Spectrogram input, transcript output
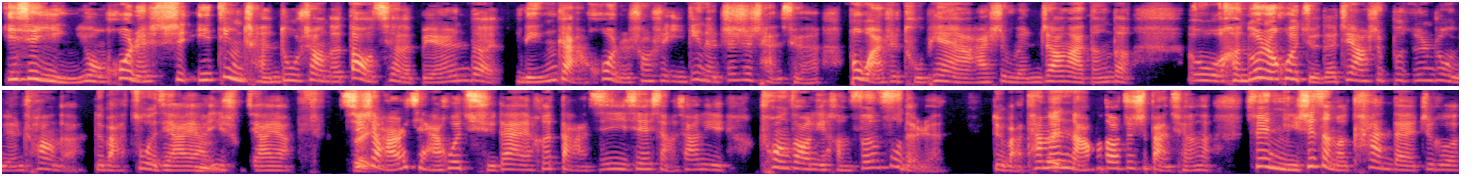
一些引用，或者是一定程度上的盗窃了别人的灵感，或者说是一定的知识产权，不管是图片啊，还是文章啊等等。呃我很多人会觉得这样是不尊重原创的，对吧？作家呀，嗯艺术家呀，其实而且还会取代和打击一些想象力、创造力很丰富的人。对吧？他们拿不到知识版权了，所以你是怎么看待这个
